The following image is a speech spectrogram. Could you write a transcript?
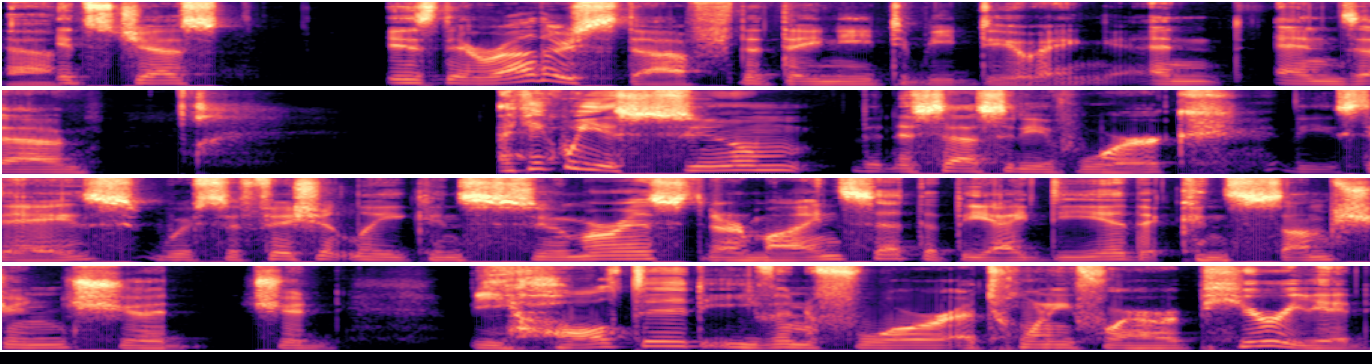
Yeah. It's just, is there other stuff that they need to be doing? And and uh, I think we assume the necessity of work these days. We're sufficiently consumerist in our mindset that the idea that consumption should should be halted even for a 24 hour period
